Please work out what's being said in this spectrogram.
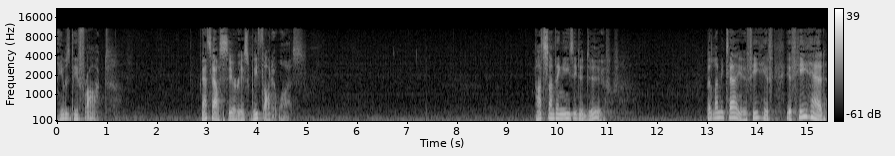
He was defrocked. That's how serious we thought it was. Not something easy to do. But let me tell you, if he, if, if he had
